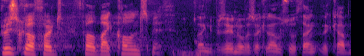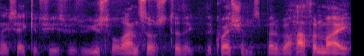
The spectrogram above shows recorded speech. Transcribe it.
Bruce Crawford, followed by Colin Smith. Thank you, President Officer. I can also thank the Cabinet Secretaries for useful answers to the, the questions. But about half of my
